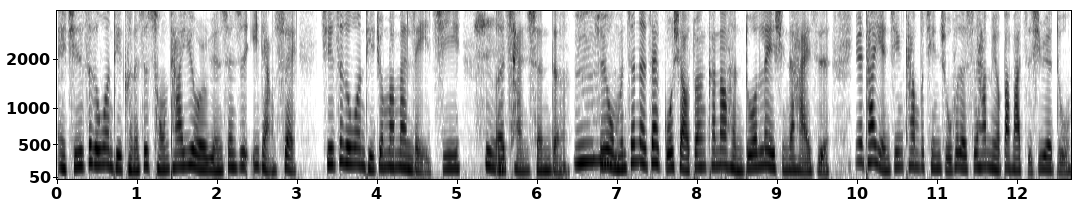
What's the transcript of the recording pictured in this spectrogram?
哎，其实这个问题可能是从他幼儿园甚至一两岁，其实这个问题就慢慢累积是而产生的。嗯，所以我们真的在国小端看到很多类型的孩子，因为他眼睛看不清楚，或者是他没有办法仔细阅读，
